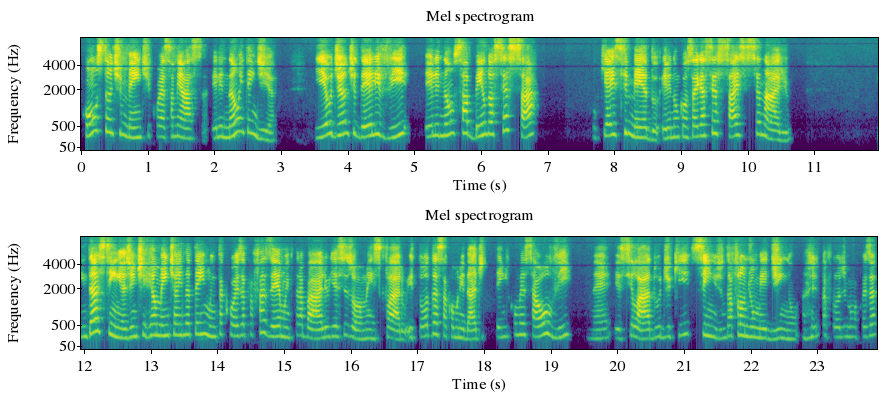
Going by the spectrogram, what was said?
constantemente com essa ameaça. Ele não entendia. E eu, diante dele, vi ele não sabendo acessar o que é esse medo, ele não consegue acessar esse cenário. Então, assim, a gente realmente ainda tem muita coisa para fazer, muito trabalho, e esses homens, claro, e toda essa comunidade tem que começar a ouvir né, esse lado de que, sim, a gente não está falando de um medinho, a gente está falando de uma coisa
